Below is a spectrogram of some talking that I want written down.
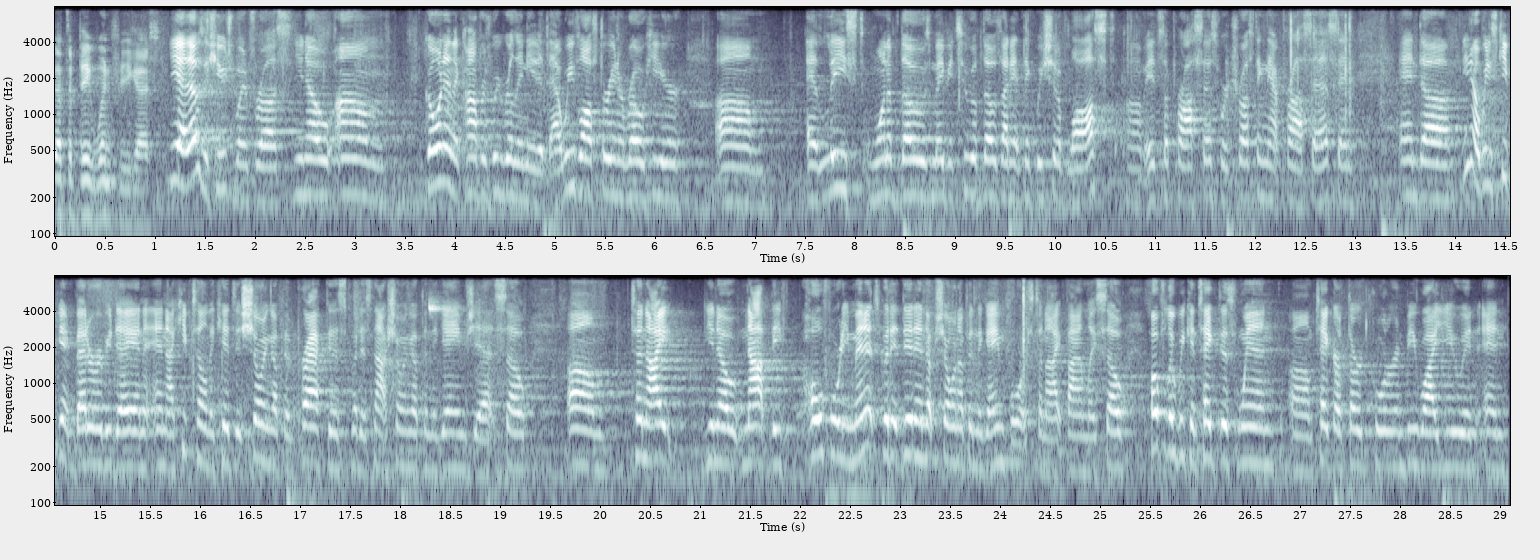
that's a big win for you guys. Yeah, that was a huge win for us. You know, um, going in the conference, we really needed that. We've lost three in a row here. Um, at least one of those, maybe two of those, I didn't think we should have lost. Um, it's a process. We're trusting that process, and and uh, you know we just keep getting better every day. And, and I keep telling the kids it's showing up in practice, but it's not showing up in the games yet. So um, tonight, you know, not the whole 40 minutes, but it did end up showing up in the game for us tonight finally. So hopefully we can take this win, um, take our third quarter in BYU, and and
